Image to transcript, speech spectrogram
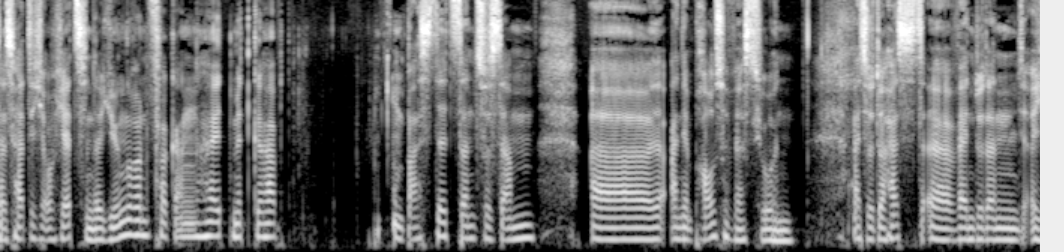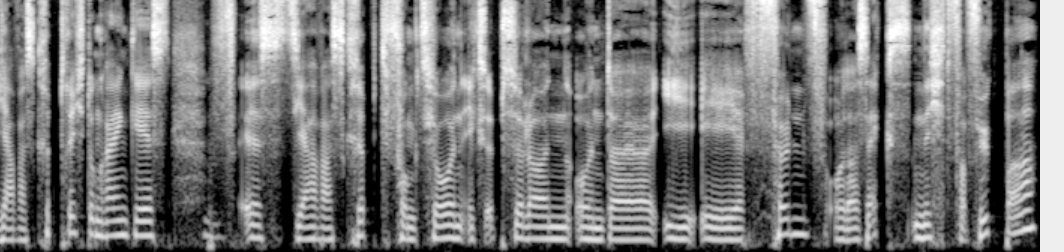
das hatte ich auch jetzt in der jüngeren Vergangenheit mitgehabt, und bastelst dann zusammen äh, an den Browserversionen. Also du hast, äh, wenn du dann JavaScript-Richtung reingehst, ist JavaScript Funktion XY unter IE5 oder 6 nicht verfügbar.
